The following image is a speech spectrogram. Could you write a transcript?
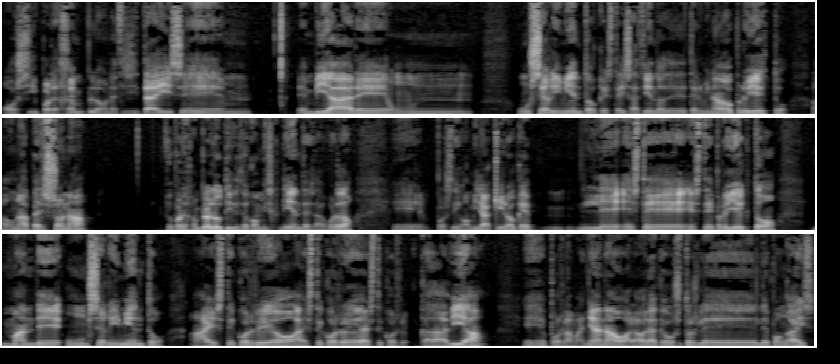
o si, por ejemplo, necesitáis em, enviar eh, un, un seguimiento que estáis haciendo de determinado proyecto a una persona, yo, por ejemplo, lo utilizo con mis clientes, ¿de acuerdo? Eh, pues digo, mira, quiero que este, este proyecto mande un seguimiento a este correo, a este correo y a este correo. Cada día, eh, por la mañana o a la hora que vosotros le, le pongáis,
